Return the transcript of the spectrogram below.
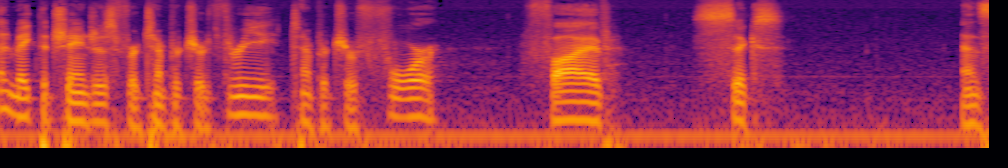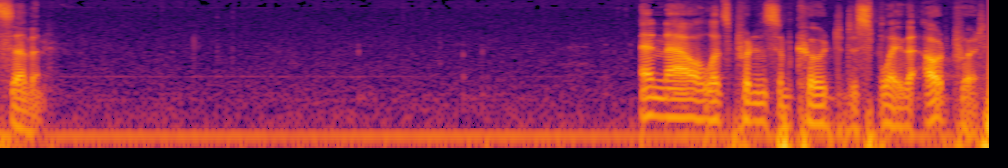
and make the changes for temperature 3, temperature 4, 5, 6, and 7. And now let's put in some code to display the output.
